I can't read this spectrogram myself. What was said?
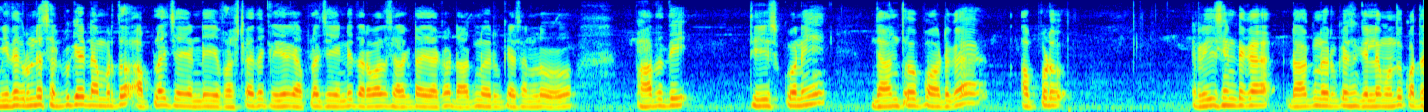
మీ దగ్గర ఉండే సర్టిఫికేట్ నెంబర్తో అప్లై చేయండి. ఫస్ట్ అయితే క్లియర్గా అప్లై చేయండి. తర్వాత సెలెక్ట్ అయ్యాక డాక్యుమెంట్ వెరిఫికేషన్లో పాతది తీసుకొని దాంతో పాటుగా అప్పుడు రీసెంట్గా డాక్యుమెంట్ వెరిఫికేషన్కి వెళ్ళే ముందు కొత్త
